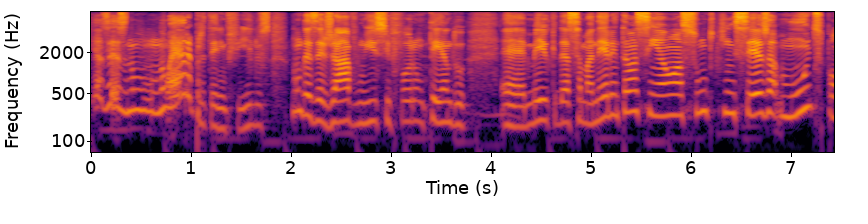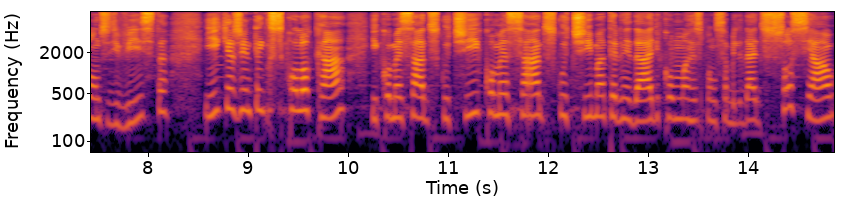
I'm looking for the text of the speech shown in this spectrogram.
e às vezes não, não era para terem filhos, não desejavam isso e foram tendo é, meio que dessa maneira. Então, assim, é um assunto que enseja muitos pontos de vista e que a gente tem que se colocar e começar a discutir, começar a discutir maternidade como uma responsabilidade social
